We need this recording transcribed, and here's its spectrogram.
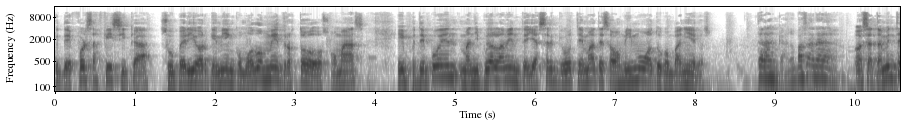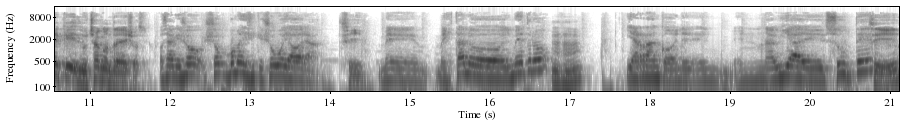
de fuerza física superior que miden como 2 metros todos o más, y te pueden manipular la mente y hacer que vos te mates a vos mismo o a tus compañeros. tranca, no pasa nada. O sea, también hay que luchar contra ellos. O sea que yo, yo vos me decís que yo voy ahora, Sí. me, me instalo el metro Ujú. Y arranco en, en- en una vía de subte Sí.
